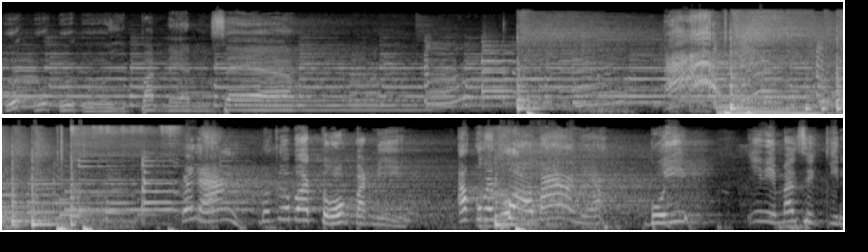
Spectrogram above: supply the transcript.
เอ้อเอ้อเอ้อเอ้ยปัดแดนแซงก็ยังมันก็บ่ตกบัดนี้เอากูเป็นผู้เอามาเนี่ยบุย อีนี่มันสิกิน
